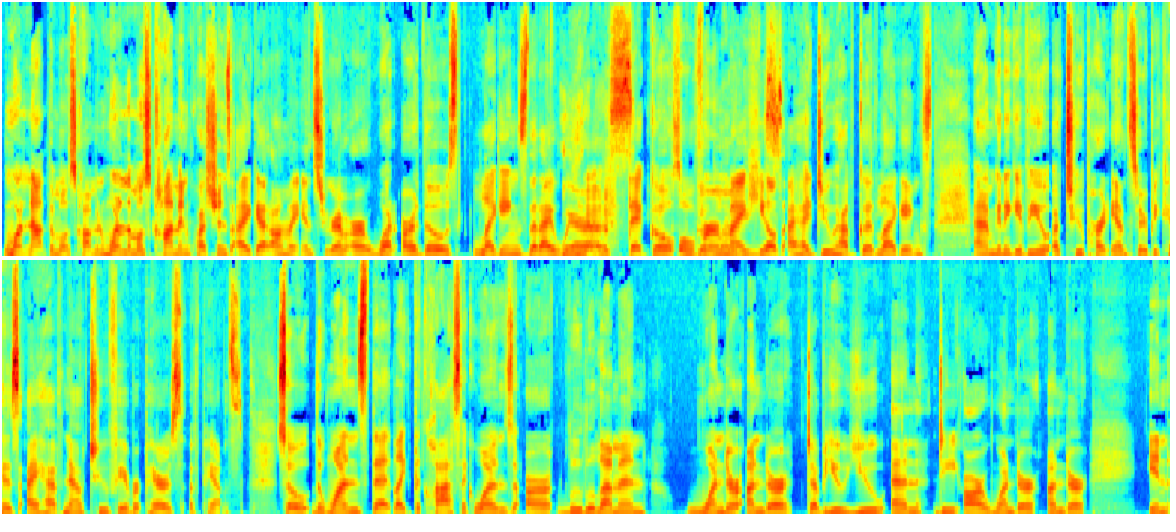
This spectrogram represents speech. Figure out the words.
one not the most common one of the most common questions i get on my instagram are what are those leggings that i wear Yes. that go have some good over my heels I, I do have good leggings and i'm going to give you a two part answer because i have now two favorite pairs of pants so the ones that like the classic ones are lululemon Wunder Under w-u-n-d-r Wunder Under in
